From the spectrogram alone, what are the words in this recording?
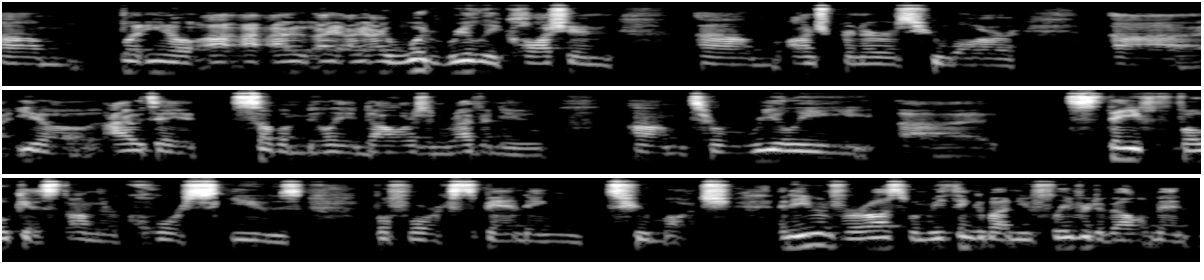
Um, but you know, I, I, I would really caution um, entrepreneurs who are, uh, you know, I would say sub a million dollars in revenue um, to really uh, stay focused on their core SKUs before expanding too much. And even for us, when we think about new flavor development,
